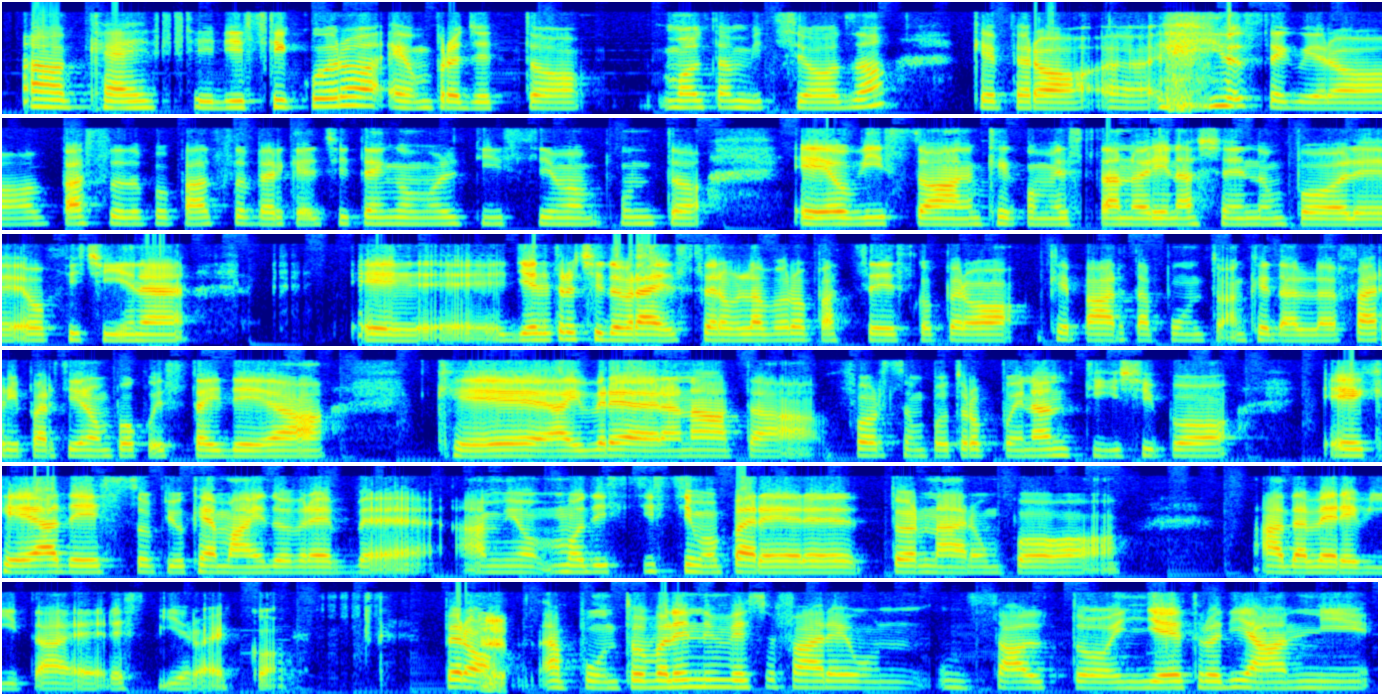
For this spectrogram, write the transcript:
Ok, sì, di sicuro è un progetto molto ambizioso che però eh, io seguirò passo dopo passo perché ci tengo moltissimo appunto e ho visto anche come stanno rinascendo un po' le officine. E dietro ci dovrà essere un lavoro pazzesco però che parta appunto anche dal far ripartire un po' questa idea che a Ivrea era nata forse un po' troppo in anticipo e che adesso più che mai dovrebbe, a mio modestissimo parere, tornare un po' ad avere vita e respiro, ecco. Però, eh. appunto, volendo invece fare un, un salto indietro di anni,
